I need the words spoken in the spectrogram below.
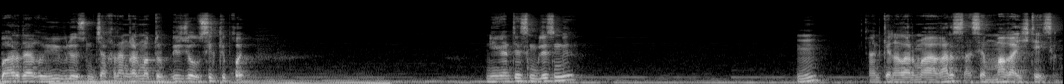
Бар дагы үй бүлөсүн жакадан кармап туруп бир жолу силкип кой. Эмнеге антесиң билесиңби? Анткени алар мага карыз, а сен мага иштейсиң.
